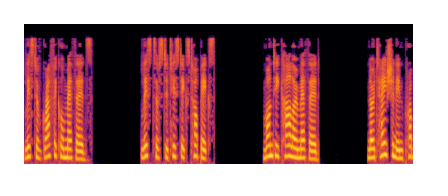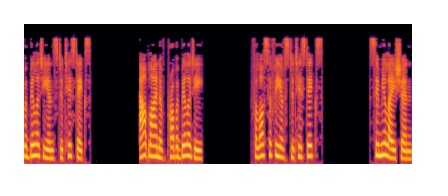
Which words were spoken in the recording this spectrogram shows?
List of graphical methods Lists of statistics topics Monte Carlo method Notation in probability and statistics Outline of probability Philosophy of statistics Simulation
